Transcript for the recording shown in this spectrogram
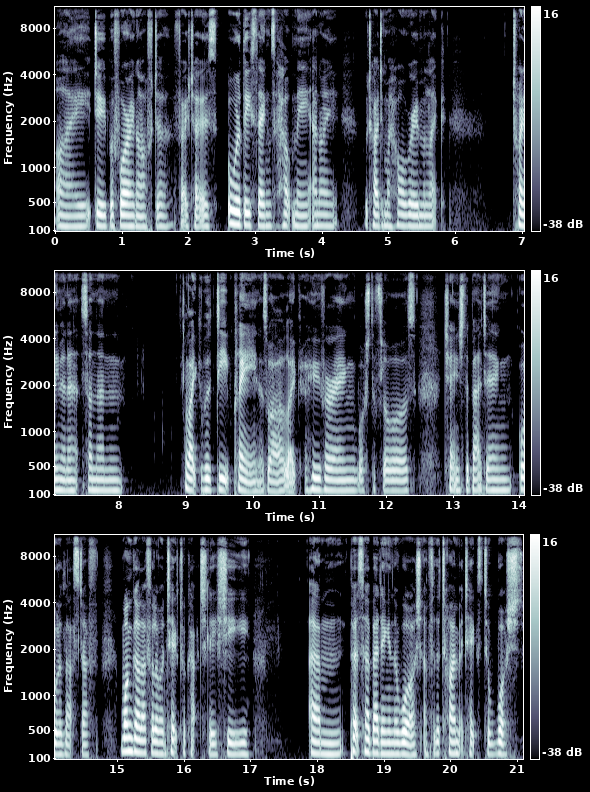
I do before and after photos. All of these things help me, and I will tidy my whole room in like 20 minutes, and then like with deep clean as well, like hoovering, wash the floors, change the bedding, all of that stuff. One girl I follow on TikTok actually, she um, puts her bedding in the wash, and for the time it takes to wash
